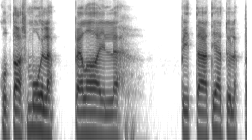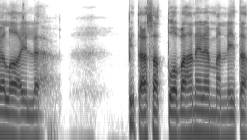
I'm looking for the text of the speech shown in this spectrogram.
kun taas muille pelaajille pitää, tietyille pelaajille pitää sattua vähän enemmän niitä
